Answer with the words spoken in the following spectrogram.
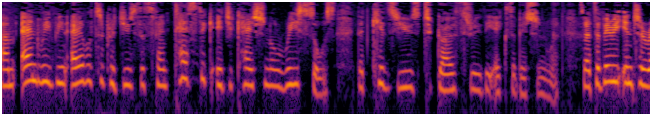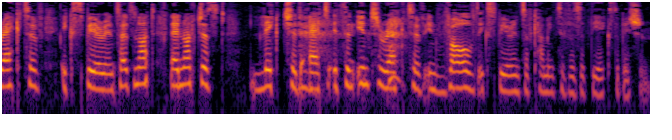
um, and we've been able to produce this fantastic educational resource that kids use to go through the exhibition with. So it's a very interactive experience. So it's not they're not just lectured at. It's an interactive, involved experience of coming to visit the exhibition.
